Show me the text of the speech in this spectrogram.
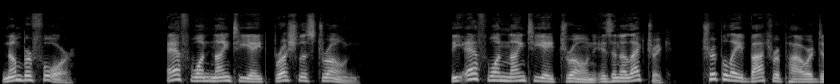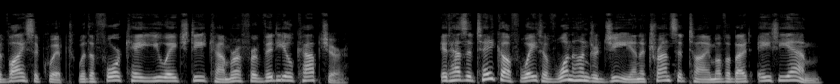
Number 4. F 198 Brushless Drone. The F 198 drone is an electric, AAA battery powered device equipped with a 4K UHD camera for video capture. It has a takeoff weight of 100 g and a transit time of about 80 m.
